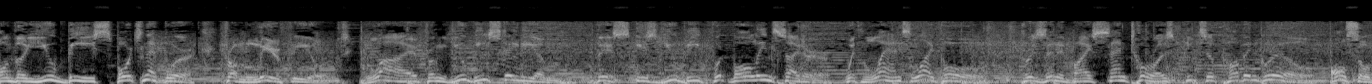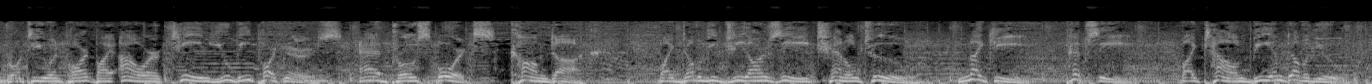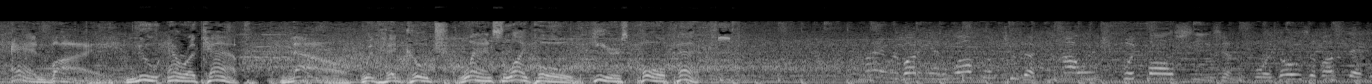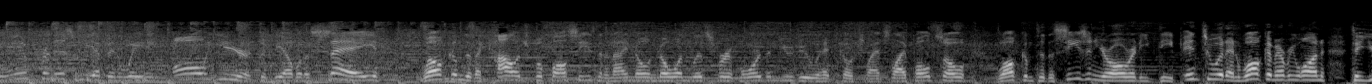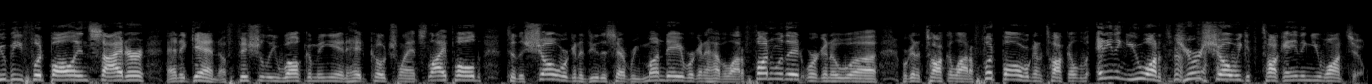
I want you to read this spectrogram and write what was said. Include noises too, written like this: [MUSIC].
on the UB Sports Network from Learfield, live from UB Stadium. This is UB Football Insider with Lance Leipold, presented by Santora's Pizza Pub and Grill. Also brought to you in part by our Team UB partners, Ad Pro Sports, ComDoc, by WGRZ Channel 2, Nike, Pepsi, by Town BMW, and by New Era Cap. Now, with head coach Lance Leipold, here's Paul Peck. Hi, everybody, and welcome to the college football season. For those of us that live for this, we have been waiting all year to be able to say, Welcome to the college football season, and I know no one lives for it more than you do, head coach Lance Leipold. So, welcome to the season. You're already deep into it, and welcome everyone to UB Football Insider. And again, officially welcoming in head coach Lance Leipold to the show. We're going to do this every Monday. We're going to have a lot of fun with it. We're going to uh, we're going to talk a lot of football. We're going to talk a, anything you want. It's your [LAUGHS] show. We get to talk anything you want to.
